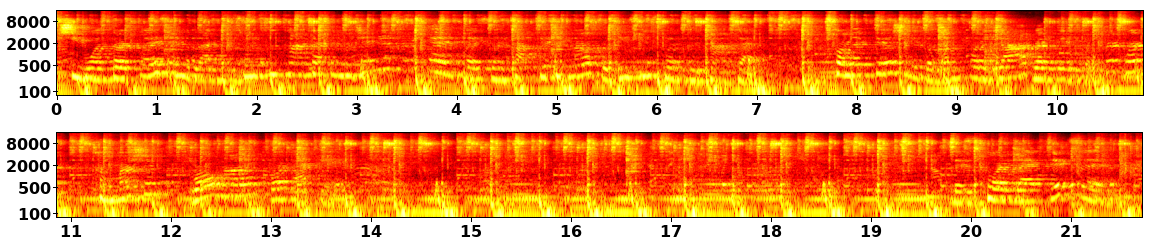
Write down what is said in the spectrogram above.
She won third place in the Black Men's Swimsuit Contest in Virginia and placed in the top 50 girls for DC Swimsuit Contest. Corlette feels she is the one for the job, is for print work, commercial, role model, or acting. Miss Corlette Dixon.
